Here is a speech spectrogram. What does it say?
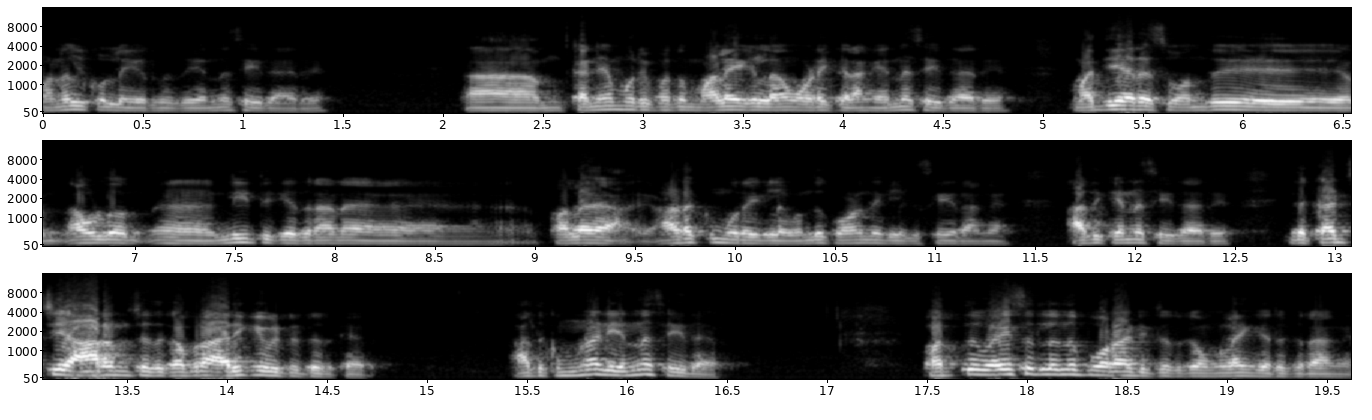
மணல் கொள்ளை இருந்தது என்ன செய்தார்? கன்னியாகுமரி பார்த்து மலைகள்லாம் உடைக்கிறாங்க என்ன செய்தாரு? மத்திய அரசு வந்து அவ்வளோ நீட்டுக்கு எதிரான பல அடக்குமுறைகளை வந்து குழந்தைங்களுக்கு செய்கிறாங்க அதுக்கு என்ன செய்தார்? இந்த கட்சி ஆரம்பித்ததுக்கப்புறம் அறிக்கை விட்டுட்டு இருக்கார். அதுக்கு முன்னாடி என்ன செய்தார்? பத்து வயசுலேருந்து போராடிட்டு இருக்கவங்களாம் இங்கே இருக்கிறாங்க.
